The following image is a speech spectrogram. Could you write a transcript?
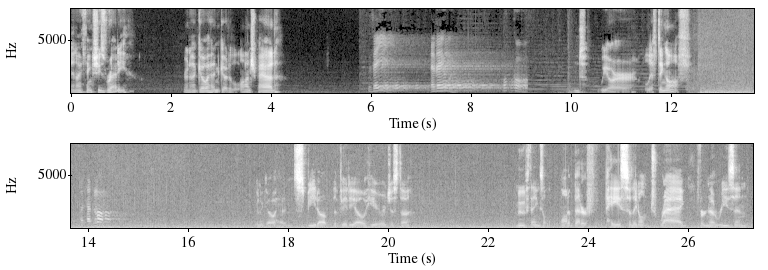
And I think she's ready. We're gonna go ahead and go to the launch pad. And we are lifting off. I'm gonna go ahead and speed up the video here just to move things along a better pace so they don't drag for no reason.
